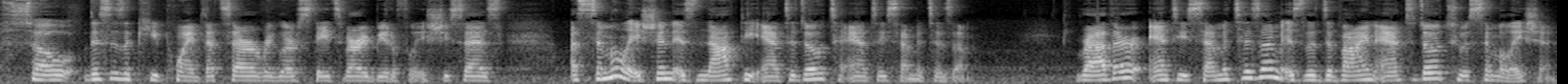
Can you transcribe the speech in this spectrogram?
So this is a key point that Sarah Rigler states very beautifully. She says, assimilation is not the antidote to anti Semitism. Rather, anti Semitism is the divine antidote to assimilation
